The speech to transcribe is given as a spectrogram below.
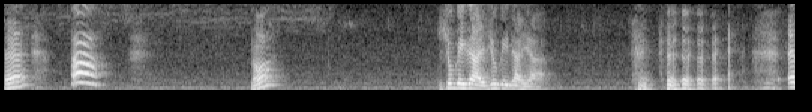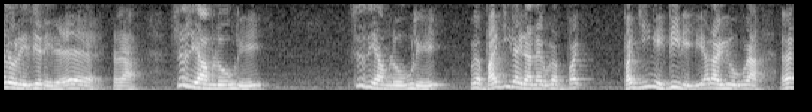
ဟမ်အာနော်ဒီရှုပ်ကိစ္စရရှုပ်ကိစ္စရအဲ့လိုတွေဖြစ်နေတယ်ခင်ဗျာစစ်စရာမလိုဘူးလေစစ်စရာမလိုဘူးလေခင်ဗျာဘိုက်ကြည့်လိုက်တာနဲ့ခင်ဗျာဘိုက်ဘိုက်ကြီးနေတိနေလေအဲ့ဒါယူခင်ဗျာဟမ်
